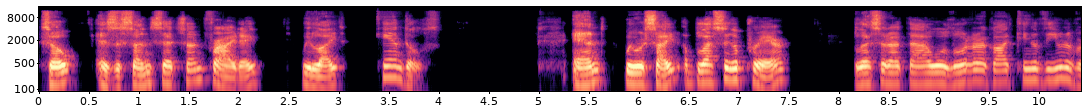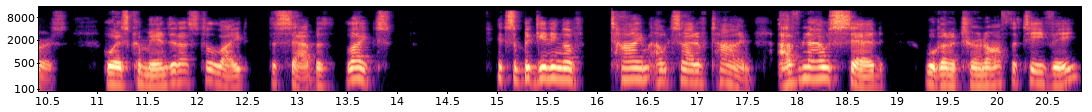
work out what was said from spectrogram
So, as the sun sets on Friday, we light candles. And we recite a blessing, a prayer. Blessed art thou, O Lord our God, King of the universe, who has commanded us to light the Sabbath lights. It's the beginning of time outside of time. I've now said we're going to turn off the TV,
